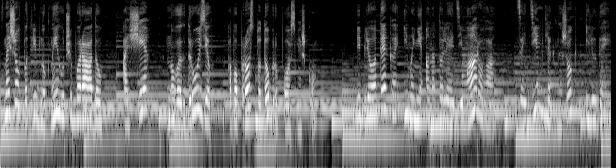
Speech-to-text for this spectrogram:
знайшов потрібну книгу чи пораду, а ще нових друзів або просто добру посмішку. Бібліотека імені Анатолія Дімарова це дім для книжок і людей.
